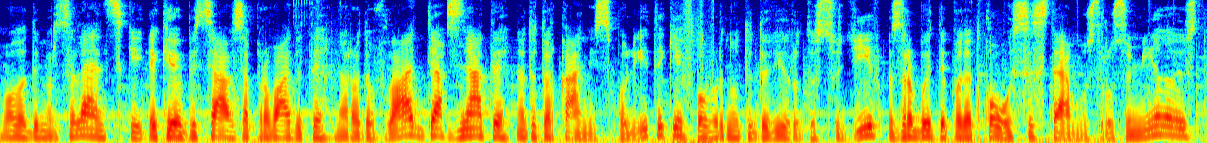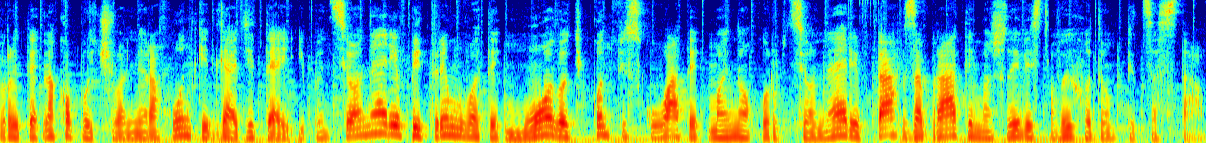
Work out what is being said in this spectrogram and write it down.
Володимир Зеленський, який обіцяв запровадити народовладдя, зняти недоторканність політиків, повернути довіру до судів, зробити податкову систему зрозумілою, створити накопичувальні рахунки для дітей і пенсіонерів, підтримувати молодь, конфіскувати майно корупціонерів та забрати можливість виходу під заставу.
